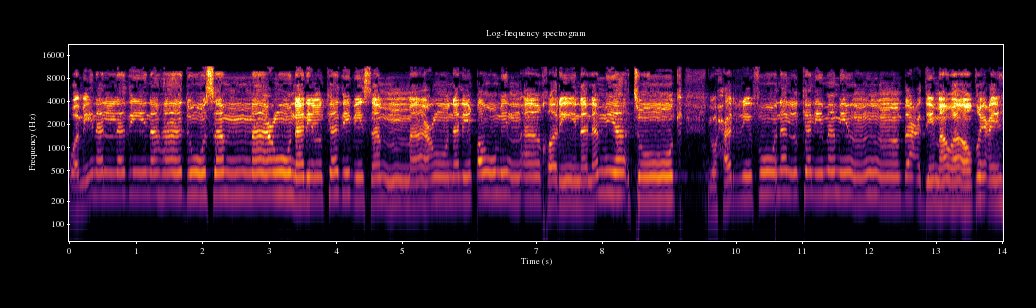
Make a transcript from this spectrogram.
ومن الذين هادوا سماعون للكذب سماعون لقوم آخرين لم يأتوك يحرفون الكلم من بعد مواضعه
